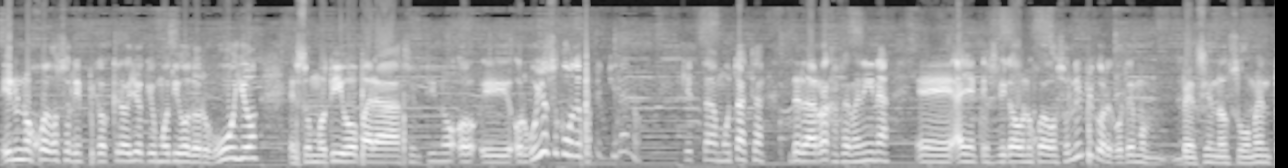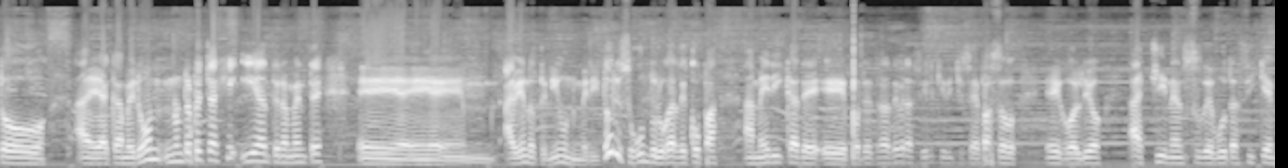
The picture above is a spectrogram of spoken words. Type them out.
en unos Juegos Olímpicos. Creo yo que es un motivo de orgullo, es un motivo para sentirnos eh, orgullosos como deporte chileno que estas muchachas de la raja femenina eh, hayan clasificado en los Juegos Olímpicos. Recordemos venciendo en su momento a, Camerún en un repechaje y anteriormente eh, eh, habiendo tenido un meritorio segundo lugar de Copa América de, por detrás de Brasil, que dicho sea de paso goleó a China en su debut. Así que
